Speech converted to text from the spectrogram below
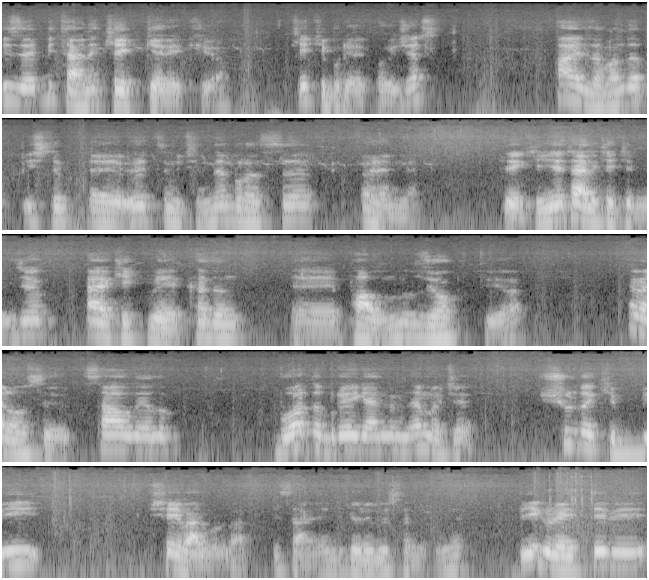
bize bir tane kek gerekiyor. Keki buraya koyacağız. Aynı zamanda işte e, üretim için de burası önemli. Diyor ki yeterli kekimiz yok. Erkek ve kadın e, palmımız yok diyor. Hemen onu sağlayalım. Bu arada buraya gelmemin amacı şuradaki bir şey var burada. Bir saniye bir görebilirseniz bunu. B-Grade'de bir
